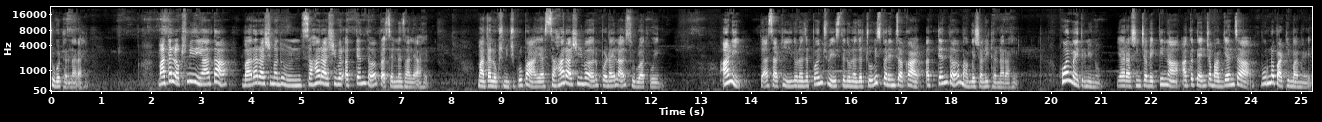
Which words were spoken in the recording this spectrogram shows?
शुभ ठरणार आहे. माता लक्ष्मी आता बारा राशीमधून सहा राशीवर अत्यंत प्रसन्न झाल्या आहेत. माता लक्ष्मीची कृपा या सहा राशींवर पडायला सुरुवात होईल. आणि त्यासाठी दोन हजार पंचवीस ते दोन हजार चोवीसपर्यंतचा काळ अत्यंत भाग्यशाली ठरणार आहे. होय मैत्रिणींनो या राशींच्या व्यक्तींना आता त्यांच्या भाग्यांचा पूर्ण पाठिंबा मिळेल.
